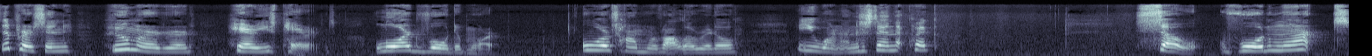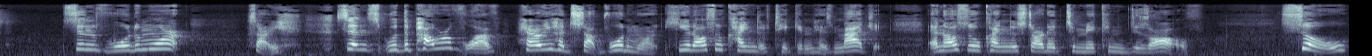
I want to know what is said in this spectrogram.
The person who murdered Harry's parents, Lord Voldemort, or Tom Ravala Riddle. You won't understand that quick. So, Voldemort, since Voldemort sorry, since with the power of love, Harry had stopped Voldemort, he had also kind of taken his magic and also kind of started to make him dissolve. So,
